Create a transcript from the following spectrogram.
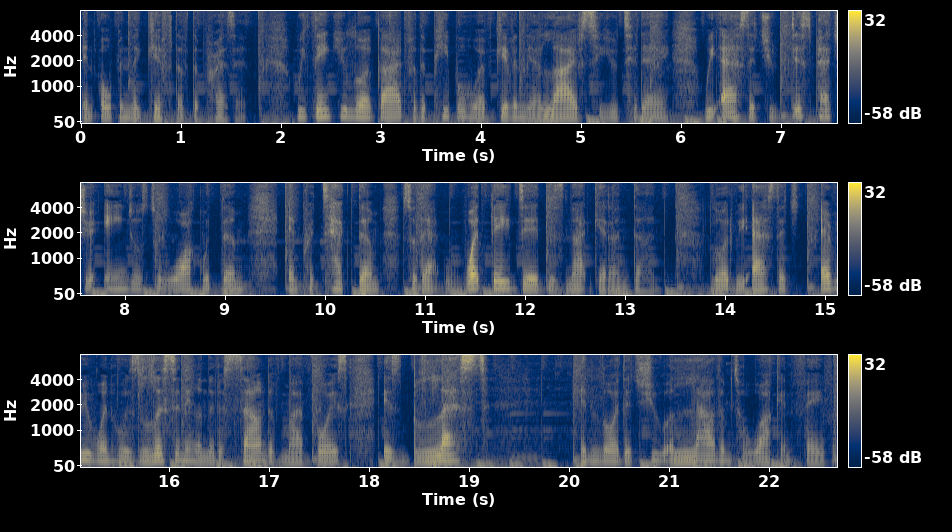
and open the gift of the present. We thank you, Lord God, for the people who have given their lives to you today. We ask that you dispatch your angels to walk with them and protect them so that what they did does not get undone. Lord, we ask that everyone who is listening under the sound of my voice is blessed. And Lord, that you allow them to walk in favor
